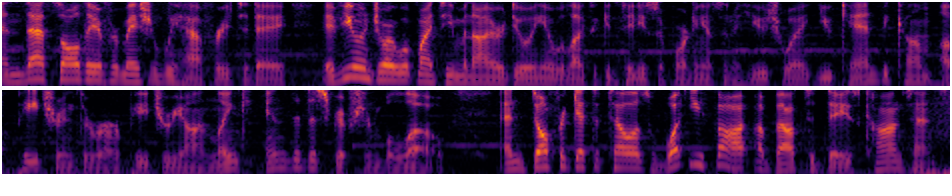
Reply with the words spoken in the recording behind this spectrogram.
And that's all the information we have for you today. If you enjoy what my team and I are doing and would like to continue supporting us in a huge way, you can become a patron through our Patreon link in the description below. And don't forget to tell us what you thought about today's content.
